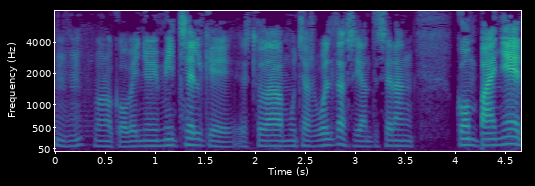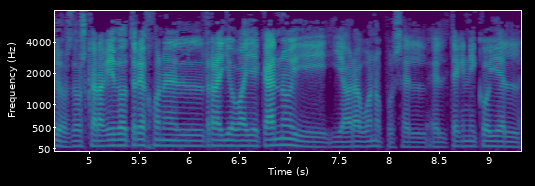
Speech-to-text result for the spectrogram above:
Ujú. Bueno, Cobeño y Mitchell, que esto da muchas vueltas y antes eran compañeros de Oscar Guido Trejo en el Rayo Vallecano y, ahora, bueno, pues el, técnico y el,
